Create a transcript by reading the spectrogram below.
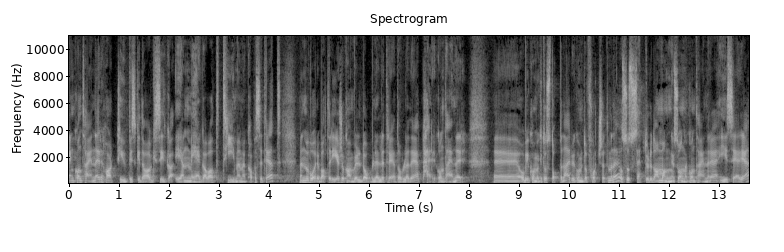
En konteiner har typisk i dag ca. 1 megawatt time med kapasitet, men med våre batterier så kan vi vel doble eller tredoble det per container. Eh, og Vi kommer ikke til å stoppe der, vi kommer til å fortsette med det. og Så setter du da mange sånne konteinere i serie.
